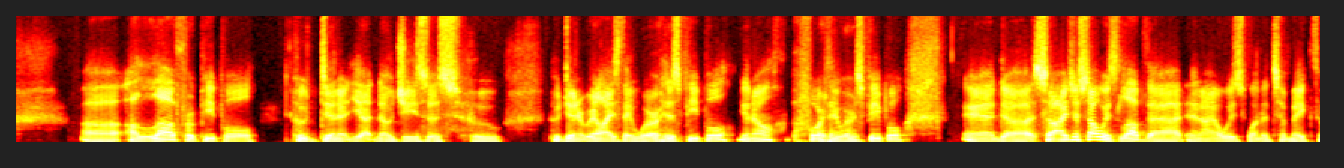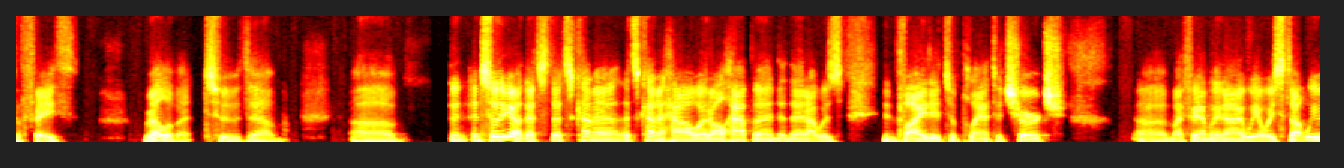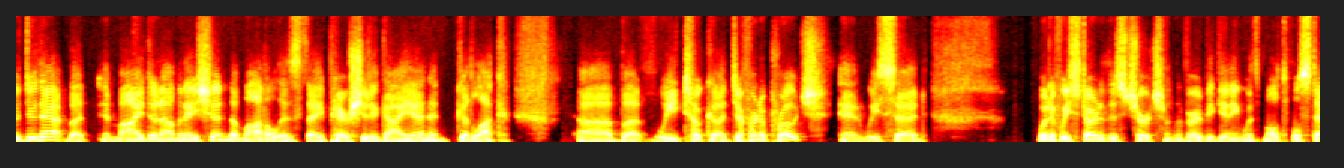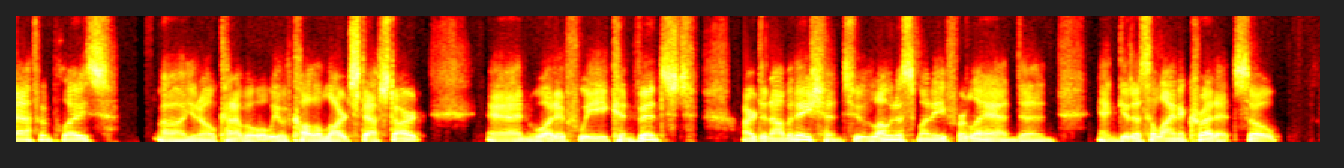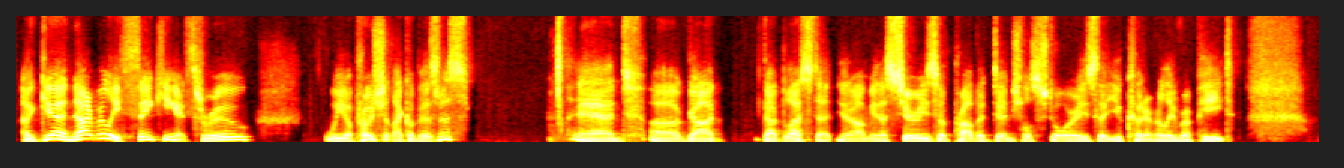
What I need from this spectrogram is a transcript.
uh, a love for people who didn't yet know Jesus, who who didn't realize they were his people, you know, before they were his people. And uh, so I just always loved that. And I always wanted to make the faith relevant to them. And, and so yeah that's that's kind of that's kind of how it all happened and then i was invited to plant a church uh, my family and i we always thought we would do that but in my denomination the model is they parachute a guy in and good luck uh, but we took a different approach and we said, what if we started this church from the very beginning with multiple staff in place? Uh, you know, kind of a, what we would call a large staff start. And what if we convinced our denomination to loan us money for land and and get us a line of credit? So again, not really thinking it through, we approached it like a business, and uh, God God blessed it. You know, I mean, a series of providential stories that you couldn't really repeat.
